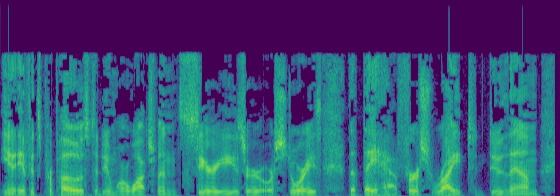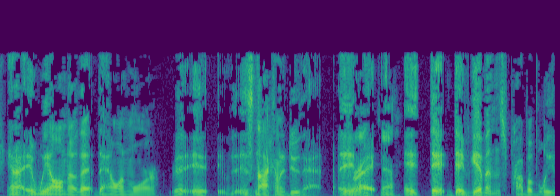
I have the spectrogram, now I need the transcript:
you know, if it's proposed to do more Watchmen series or, or stories, that they have first right to do them. And I, we all know that, that Alan Moore is not going to do that. Right. I- yeah. it, Dave Gibbons probably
